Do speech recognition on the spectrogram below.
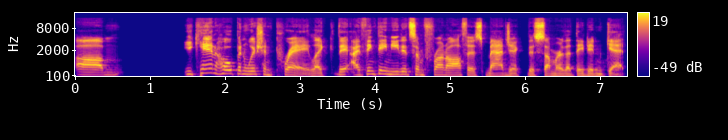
Um, you can't hope and wish and pray. Like they, I think they needed some front office magic this summer that they didn't get,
